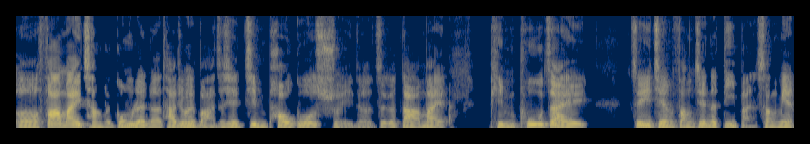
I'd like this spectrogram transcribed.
呃发麦场的工人呢，他就会把这些浸泡过水的这个大麦平铺在这一间房间的地板上面，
